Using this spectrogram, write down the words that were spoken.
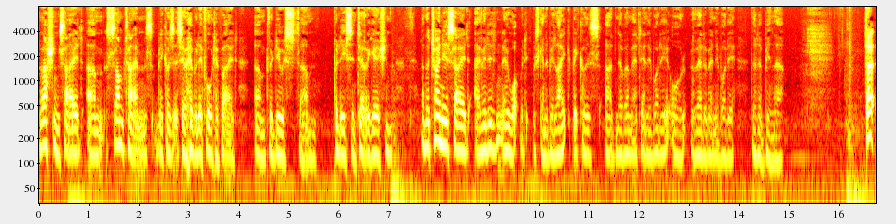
Russian side, um, sometimes because it's so heavily fortified, um, produced um, police interrogation. And the Chinese side, I really didn't know what it was going to be like because I'd never met anybody or read of anybody that had been there. That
